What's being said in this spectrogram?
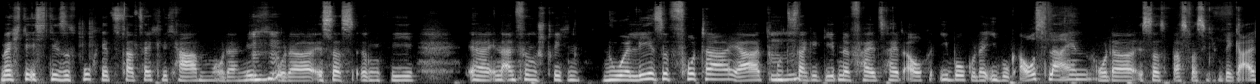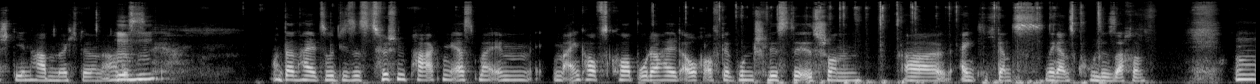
möchte ich dieses Buch jetzt tatsächlich haben oder nicht? Mhm. Oder ist das irgendwie äh, in Anführungsstrichen nur Lesefutter? Ja, tut's mhm. da gegebenenfalls halt auch E-Book oder E-Book ausleihen? Oder ist das was, was ich im Regal stehen haben möchte? Ne? Das, mhm. Und dann halt so dieses Zwischenparken erstmal im, im Einkaufskorb oder halt auch auf der Wunschliste ist schon äh, eigentlich ganz eine ganz coole Sache. Mm,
